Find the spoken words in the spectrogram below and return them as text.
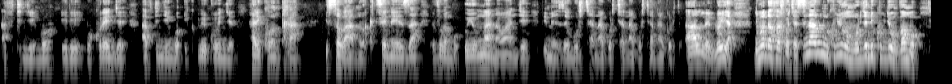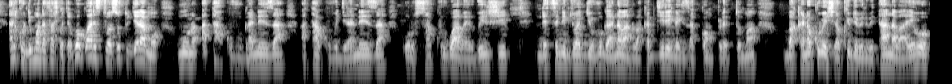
afite ingingo iri bukurengere afite ingingo iri kurengera. Hari kontara isobanutse neza ivuga ngo uyu mwana wanjye bimeze gutya na gutya na gutya na gutya. Aleluya ndimo ndafashwa cyane. Sinari umuntu kubyumva mu buryo ndi kubyumvamo ariko ndimo ndafashwa cyane. Kuko hari situwasiyo tugeramo umuntu atakuvuga neza atakuvugira neza urusaku rwabaye rwinshi ndetse n'ibyo wagiye uvugana n'abantu bakabyirengagiza kompuretoma bakanakubeshyira ko ibyo bintu bitanabayeho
